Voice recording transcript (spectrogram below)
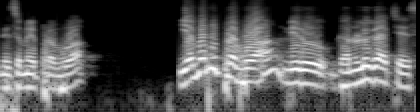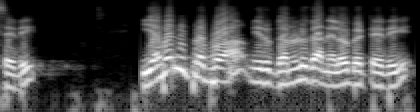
నిజమే ప్రభువా? ఎవరిని ప్రభువా మీరు ఘనులుగా చేసేది? ఎవరిని ప్రభువా మీరు ఘనులుగా నిలవబెట్టేది?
